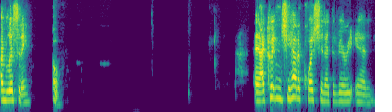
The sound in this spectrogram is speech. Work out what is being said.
I'm listening. Oh. And I couldn't, she had a question at the very end.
